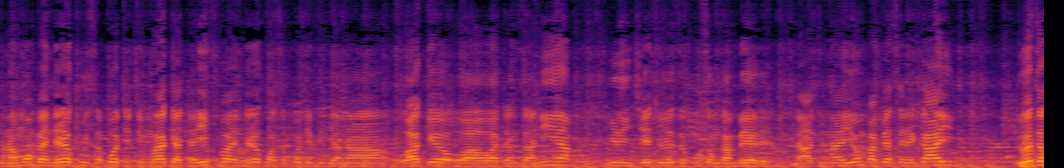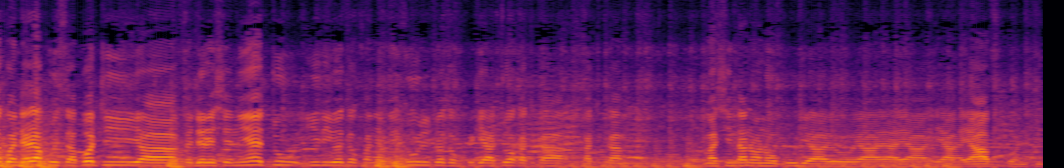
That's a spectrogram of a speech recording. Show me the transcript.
Tunamwomba endelee kuisapoti timu yake ya taifa, endelee kuwasapoti vijana wake wa, wa Tanzania ili nchi yetu iweze kusonga mbele, na tunaiomba pia serikali iweze kuendelea kuisapoti uh, federation yetu ili iweze kufanya vizuri, tuweze kupiga hatua katika, katika mashindano yanayokuja ya, ya, ya, ya, ya AFCON.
